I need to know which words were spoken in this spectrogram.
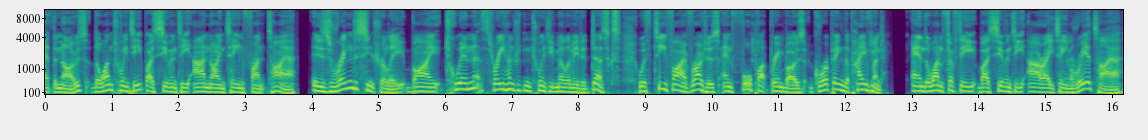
At the nose, the 120 by 70 R19 front tyre is ringed centrally by twin 320mm discs with T5 rotors and 4 pot Brembos gripping the pavement. And the 150 by 70 R18 rear tyre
